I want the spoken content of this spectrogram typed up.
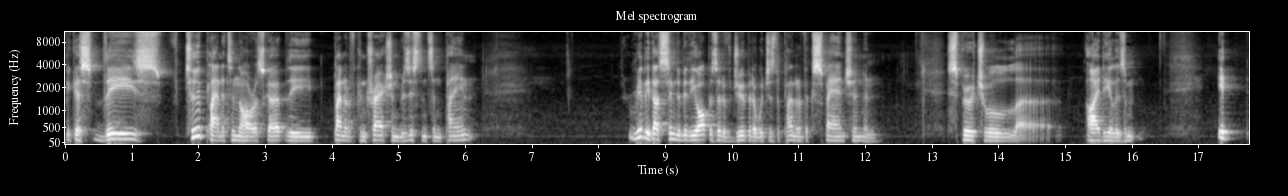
because these two planets in the horoscope, the planet of contraction, resistance and pain, really does seem to be the opposite of Jupiter, which is the planet of expansion and spiritual uh, idealism. It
